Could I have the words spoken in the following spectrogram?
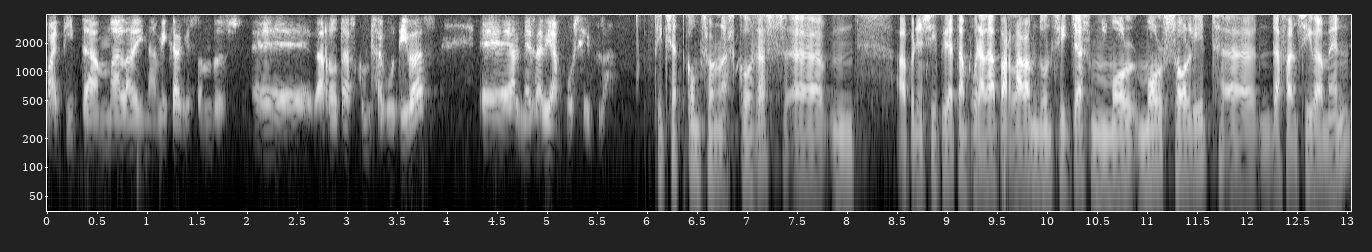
petita mala dinàmica, que són dos eh, derrotes consecutives, eh, el més aviat possible. Fixa't com són les coses. Eh, al principi de temporada parlàvem d'un Sitges molt, molt sòlid eh, defensivament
